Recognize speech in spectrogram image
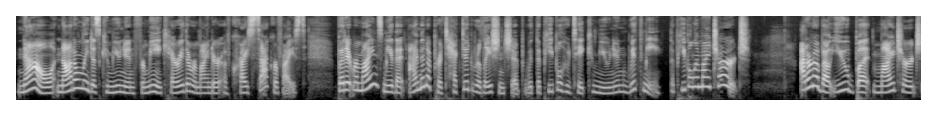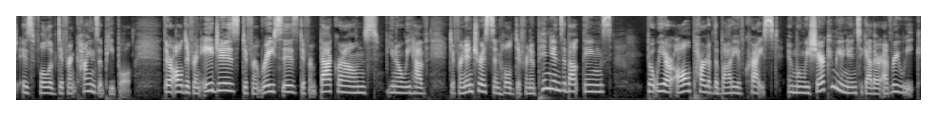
Now, not only does communion for me carry the reminder of Christ's sacrifice, but it reminds me that I'm in a protected relationship with the people who take communion with me, the people in my church. I don't know about you, but my church is full of different kinds of people. They're all different ages, different races, different backgrounds. You know, we have different interests and hold different opinions about things but we are all part of the body of Christ. And when we share communion together every week,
